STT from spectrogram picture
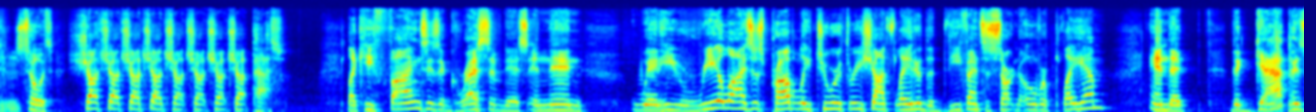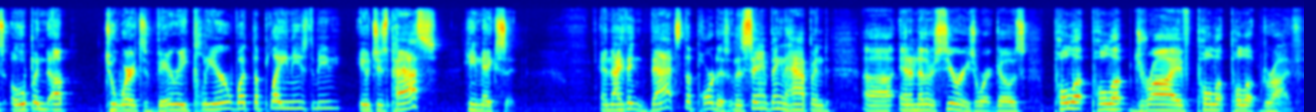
Ayton. So it's shot, shot, shot, shot, shot, shot, shot, shot, pass. Like he finds his aggressiveness, and then when he realizes probably two or three shots later the defense is starting to overplay him, and that the gap has opened up to where it's very clear what the play needs to be, which is pass, he makes it. And I think that's the part of this. The same thing happened uh, in another series where it goes pull up, pull up, drive, pull up, pull up, drive.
